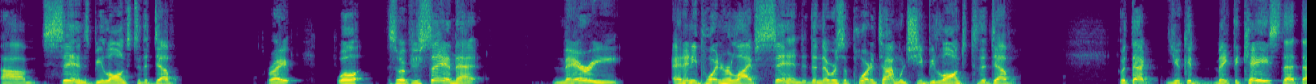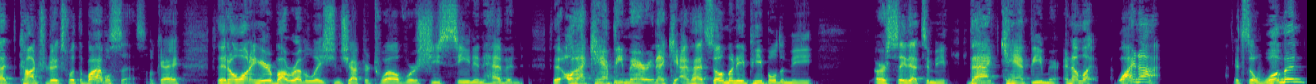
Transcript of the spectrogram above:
um, sins belongs to the devil, right? Well, so if you're saying that Mary at any point in her life sinned, then there was a point in time when she belonged to the devil. But that you could make the case that that contradicts what the Bible says. Okay, they don't want to hear about Revelation chapter twelve where she's seen in heaven. That oh, that can't be Mary. That can't. I've had so many people to me or say that to me. That can't be Mary, and I'm like, why not? It's a woman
